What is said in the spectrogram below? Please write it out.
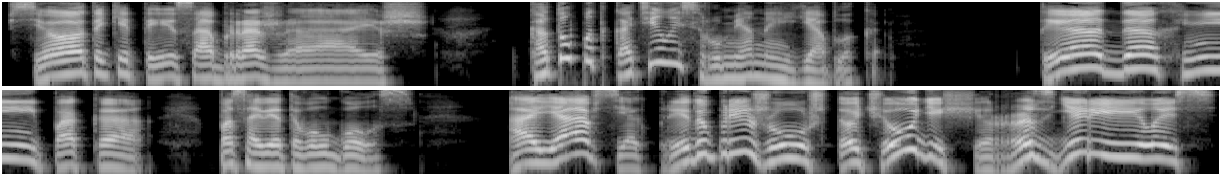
Все-таки ты соображаешь». Коту подкатилось румяное яблоко. «Ты отдохни пока», — посоветовал голос. «А я всех предупрежу, что чудище разъярилось».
